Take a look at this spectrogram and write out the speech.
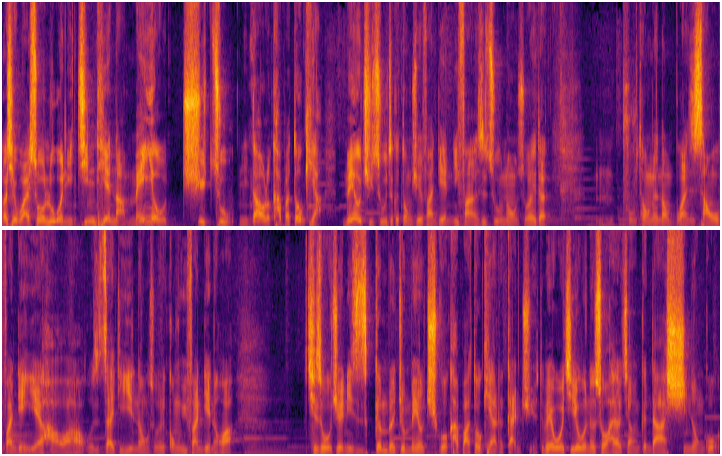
而且我还说，如果你今天呐没有去住，你到了卡巴多基亚没有去住这个洞穴饭店，你反而是住那种所谓的嗯普通的那种，不管是商务饭店也好啊，或者在地的那种所谓的公寓饭店的话。其实我觉得你是根本就没有去过卡巴多奇亚的感觉，对不对？我记得我那时候还有这样跟大家形容过。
